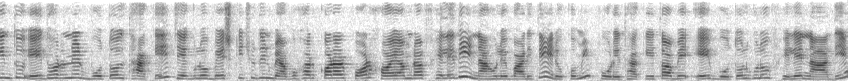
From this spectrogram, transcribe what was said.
কিন্তু এই ধরনের বোতল থাকে, যেগুলো বেশ কিছুদিন ব্যবহার করার পর হয় আমরা ফেলে দিই, না হলে বাড়িতে এরকমই পড়ে থাকে। তবে এই বোতলগুলো ফেলে না দিয়ে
